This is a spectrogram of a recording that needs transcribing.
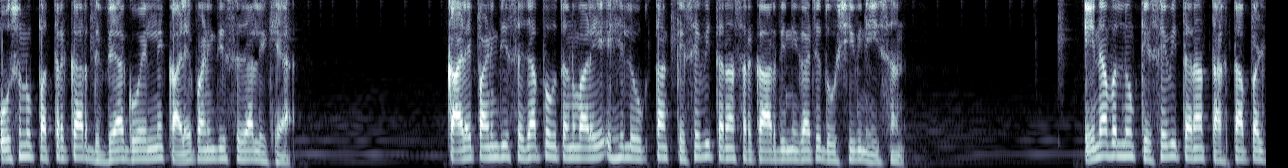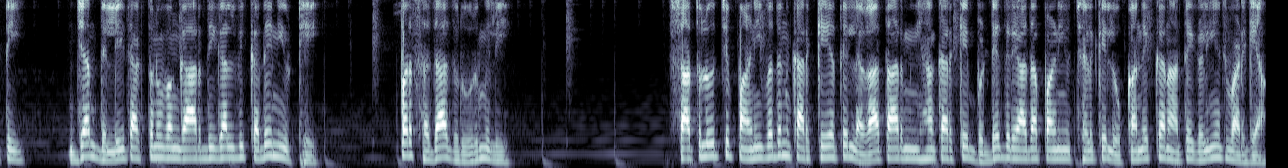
ਉਸ ਨੂੰ ਪੱਤਰਕਾਰ ਦਿਵਿਆ ਗੋਇਲ ਨੇ ਕਾਲੇ ਪਾਣੀ ਦੀ ਸਜ਼ਾ ਲਿਖਿਆ। ਕਾਲੇ ਪਾਣੀ ਦੀ ਸਜ਼ਾ ਭੁਗਤਣ ਵਾਲੇ ਇਹ ਲੋਕ ਤਾਂ ਕਿਸੇ ਵੀ ਤਰ੍ਹਾਂ ਸਰਕਾਰ ਦੀ ਨਿਗਾਹ 'ਚ ਦੋਸ਼ੀ ਵੀ ਨਹੀਂ ਸਨ। ਇਹਨਾਂ ਵੱਲੋਂ ਕਿਸੇ ਵੀ ਤਰ੍ਹਾਂ ਤਖਤਾ ਪਲਟੀ ਜਾਂ ਦਿੱਲੀ ਤਖਤ ਨੂੰ ਵੰਗਾਰ ਦੀ ਗੱਲ ਵੀ ਕਦੇ ਨਹੀਂ ਉੱਠੀ, ਪਰ ਸਜ਼ਾ ਜ਼ਰੂਰ ਮਿਲੀ। ਸਤਲੁਜ 'ਚ ਪਾਣੀ ਵਧਣ ਕਰਕੇ ਅਤੇ ਲਗਾਤਾਰ ਮੀਂਹਾਂ ਕਰਕੇ ਵੱਡੇ ਦਰਿਆ ਦਾ ਪਾਣੀ ਉਛਲ ਕੇ ਲੋਕਾਂ ਦੇ ਘਰਾਂ ਤੇ ਗਲੀਆਂ 'ਚ ਵੜ ਗਿਆ।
